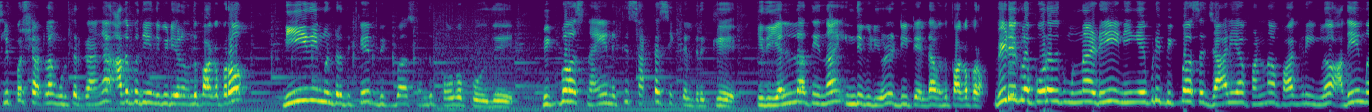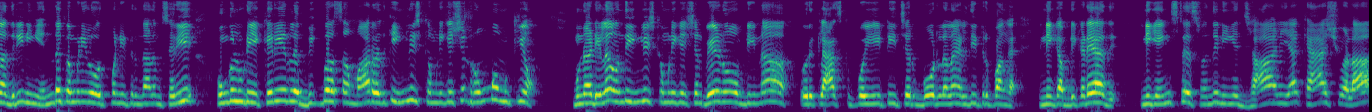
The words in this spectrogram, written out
ஸ்லிப்பர் ஷாட்லாம் கொடுத்துருக்காங்க அதை பற்றி இந்த வீடியோவில் வந்து பார்க்க போகிறோம் நீதிமன்றத்துக்கே பிக் பாஸ் வந்து போக போகுது. பிக் பாஸ் நயனுக்கு சட்ட சிக்கல் இருக்கு. இது எல்லாத்தையும் தான் இந்த வீடியோவில் டீட்டெயில்டாக வந்து பார்க்க போறோம். வீடியோக்குள்ள போறதுக்கு முன்னாடி நீங்க எப்படி பிக் பாஸை ஜாலியா ஃபன்னா பாக்குறீங்களோ அதே மாதிரி நீங்க எந்த கம்பெனியில் ஒர்க் பண்ணிட்டு இருந்தாலும் சரி உங்களுடைய கெரியர்ல பிக் பாஸா மாறுறதுக்கு இங்கிலீஷ் கம்யூனிகேஷன் ரொம்ப முக்கியம். முன்னாடிலாம் வந்து இங்கிலீஷ் கம்யூனிகேஷன் வேணும் அப்படின்னா ஒரு கிளாஸ்க்கு போய் டீச்சர் போர்டிலலாம் எழுதிட்டு இருப்பாங்க. இன்னைக்கு அப்படி கிடையாது. இன்னைக்கு யங்ஸ்டர்ஸ் வந்து நீங்கள் ஜாலியாக கேஷுவலாக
